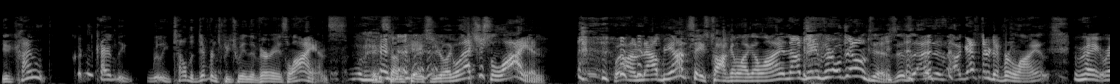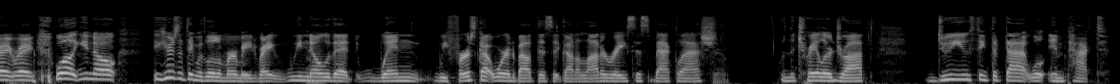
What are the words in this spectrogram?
you kind of couldn't hardly really tell the difference between the various lions in some cases. You're like, well, that's just a lion. well, now Beyonce's talking like a lion. Now James Earl Jones is. Is- I guess they're different lions. Right, right, right. Well, you know, here's the thing with Little Mermaid, right? We know that when we first got word about this, it got a lot of racist backlash when the trailer dropped. Do you think that that will impact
